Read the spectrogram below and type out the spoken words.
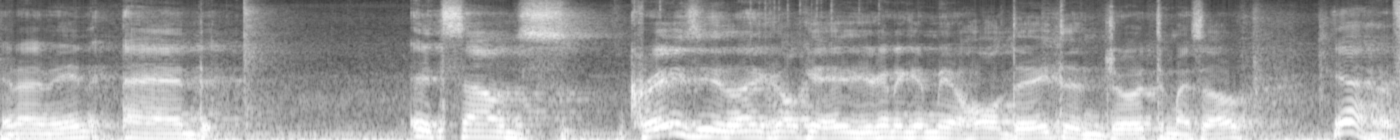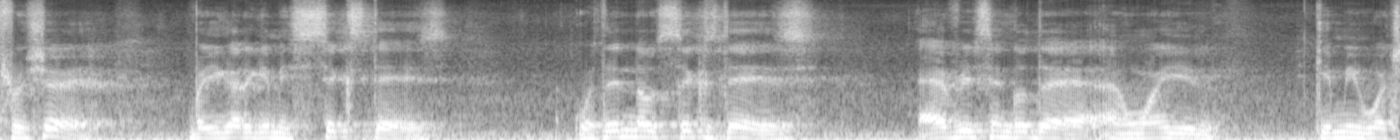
You know what I mean? And it sounds crazy, like, okay, you're gonna give me a whole day to enjoy it to myself. Yeah, for sure. But you gotta give me six days. Within those six days, every single day, I want you to give me what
